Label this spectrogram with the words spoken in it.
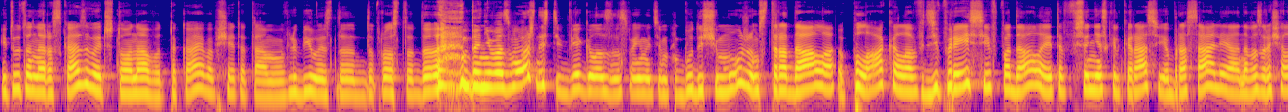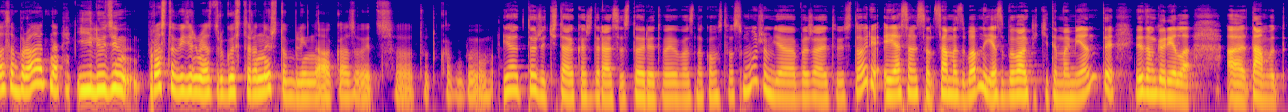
и тут она рассказывает, что она вот такая вообще-то там влюбилась до, до просто до, до невозможности, бегала за своим этим будущим мужем, страдала, плакала, в депрессии впадала, это все несколько раз ее бросали, она возвращалась обратно, и люди просто увидели меня с другой стороны, что, блин, а оказывается, тут как бы... Я тоже читаю каждый раз историю твоего знакомства с мужем, я обожаю эту историю, и я сам, самое забавное, я забываю какие-то моменты, и ты там говорила, а, там вот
